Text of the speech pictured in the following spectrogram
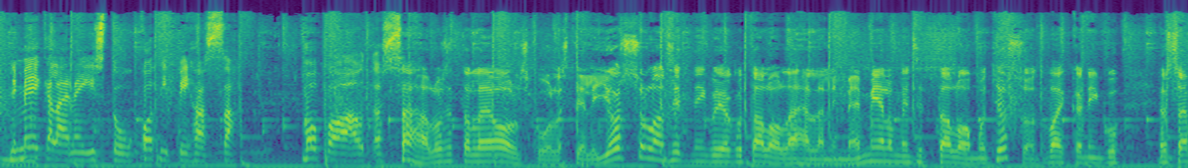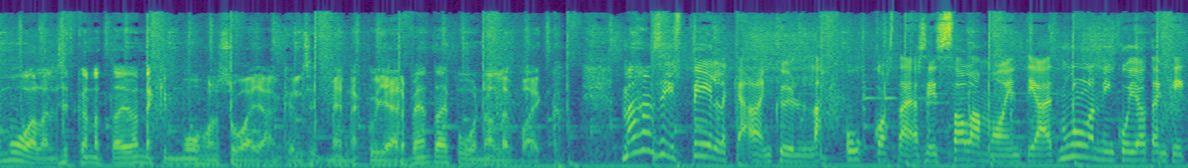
mm. niin meikäläinen istuu kotipihassa mopoautossa. Sä haluaisit olla old schoolisti. Eli jos sulla on sitten niinku joku talo lähellä, niin mene mieluummin sit taloon. Mutta jos oot vaikka niinku jossain muualla, niin sit kannattaa jonnekin muuhun suojaan kyllä sit mennä kuin järveen tai puun alle vaikka. Mähän siis pelkään kyllä ukkosta ja siis salamointia. Että mulla on niinku jotenkin,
